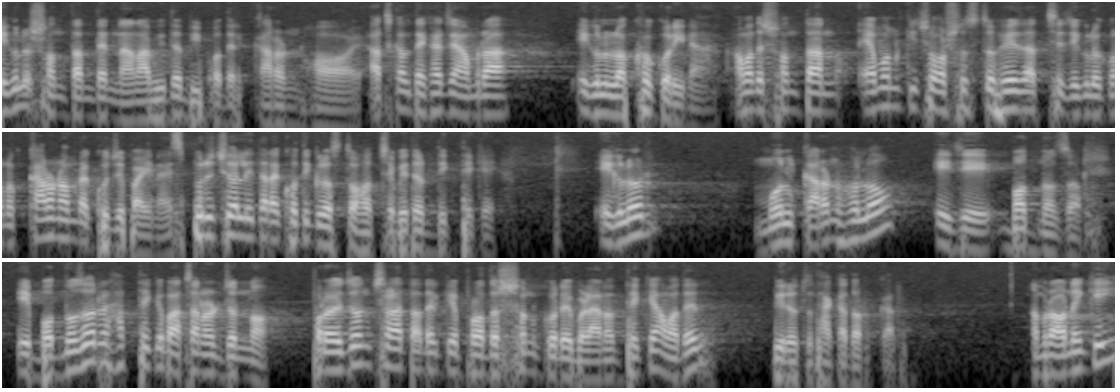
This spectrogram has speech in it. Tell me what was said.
এগুলো সন্তানদের নানাবিধ বিপদের কারণ হয়। আজকাল দেখা যায় আমরা এগুলো লক্ষ্য করি না। আমাদের সন্তান এমন কিছু অসুস্থ হয়ে যাচ্ছে যেগুলো কোনো কারণ আমরা খুঁজে পাই না। স্পিরিচুয়ালি তারা ক্ষতিগ্রস্ত হচ্ছে ভেতর দিক থেকে। এগুলোর মূল কারণ হলো এই যে বদনজর। এই বদনজরের হাত থেকে বাঁচানোর জন্য প্রয়োজন ছাড়া তাদেরকে প্রদর্শন করে বেড়ানোর থেকে আমাদের বিরত থাকা দরকার। আমরা অনেকেই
